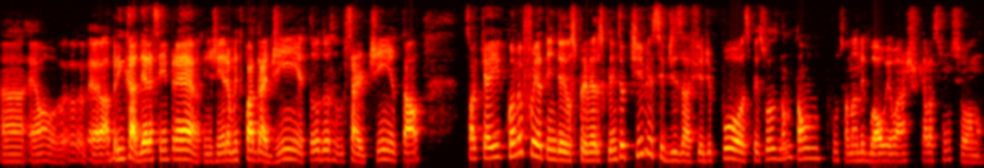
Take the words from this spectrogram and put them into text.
a, é, é, a brincadeira sempre é: engenheiro é muito quadradinho, é tudo certinho e tal. Só que aí, quando eu fui atender os primeiros clientes, eu tive esse desafio de, pô, as pessoas não estão funcionando igual eu acho que elas funcionam.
